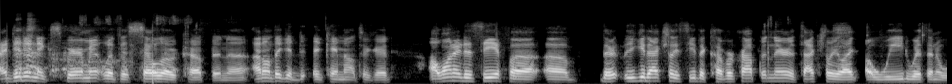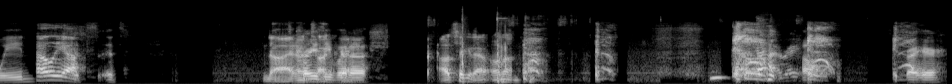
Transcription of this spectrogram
I did an experiment with a solo cup, and uh, I don't think it, it came out too good. I wanted to see if uh, uh, there you could actually see the cover crop in there. It's actually like a weed within a weed. Hell yeah. It's it's No, I don't. crazy, talk but uh, I'll check it out. Hold on. Right. oh, right here.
